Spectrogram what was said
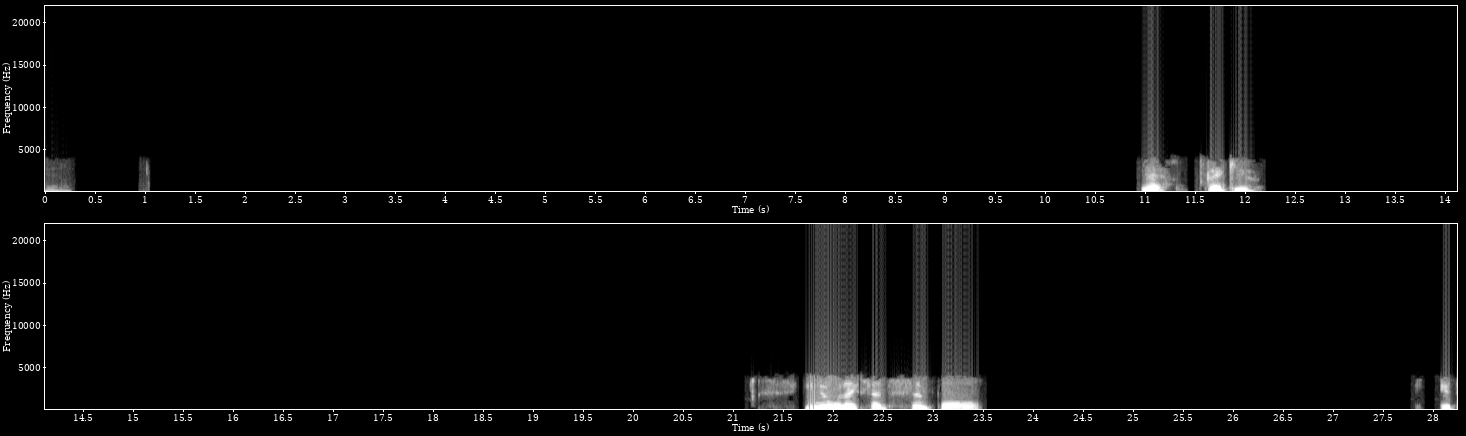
Yeah. Yes, thank you. You know, when I said simple, it's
